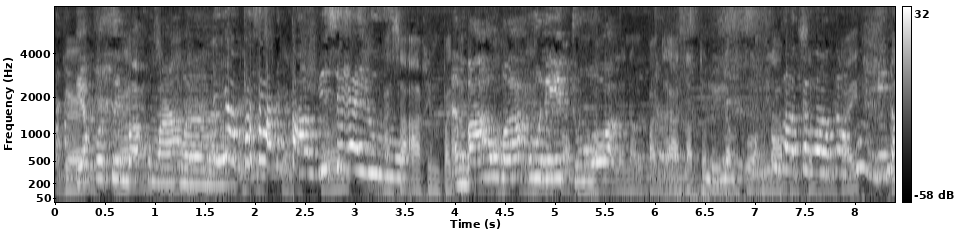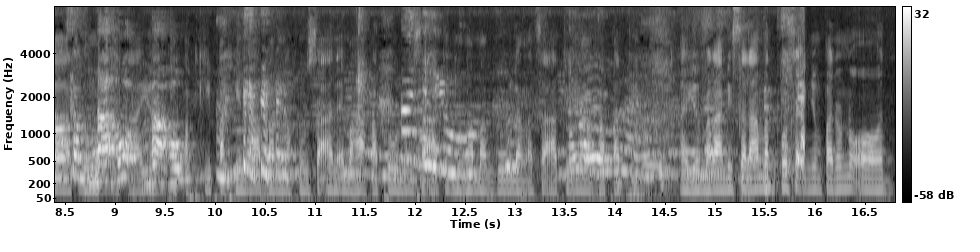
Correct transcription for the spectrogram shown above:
Yapusin mo ako, mama. Ayan, pasado pawis ay ayun. sa aking pag Ang baho-baho nito. Wala ng pag-asa, tuloy lang po ang laban sa buhay. ko, ginasab- At Baho, tayo baho. pakipakinabang na kung saan ay makakatulong sa ating mga magulang at sa ating mga kapatid. Ayun, maraming salamat po sa inyong panonood.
